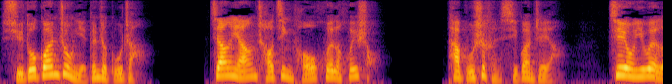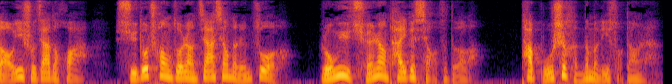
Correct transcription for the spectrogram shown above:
许多观众也跟着鼓掌。江阳朝镜头挥了挥手，他不是很习惯这样。借用一位老艺术家的话，许多创作让家乡的人做了，荣誉全让他一个小子得了。他不是很那么理所当然，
